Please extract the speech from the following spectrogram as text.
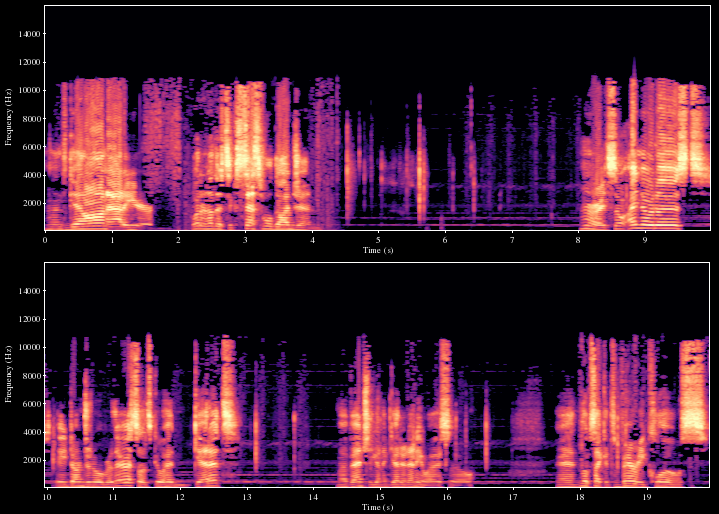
Let's get on out of here. What another successful dungeon. Alright, so I noticed a dungeon over there, so let's go ahead and get it. I'm eventually going to get it anyway, so... And looks like it's very close.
